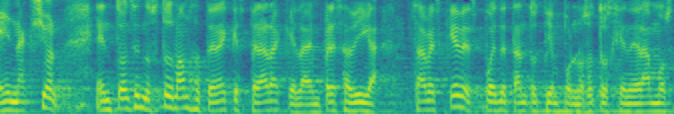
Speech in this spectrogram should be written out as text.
en acción. Entonces nosotros vamos a tener que esperar a que la empresa diga, ¿sabes qué? Después de tanto tiempo nosotros generamos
